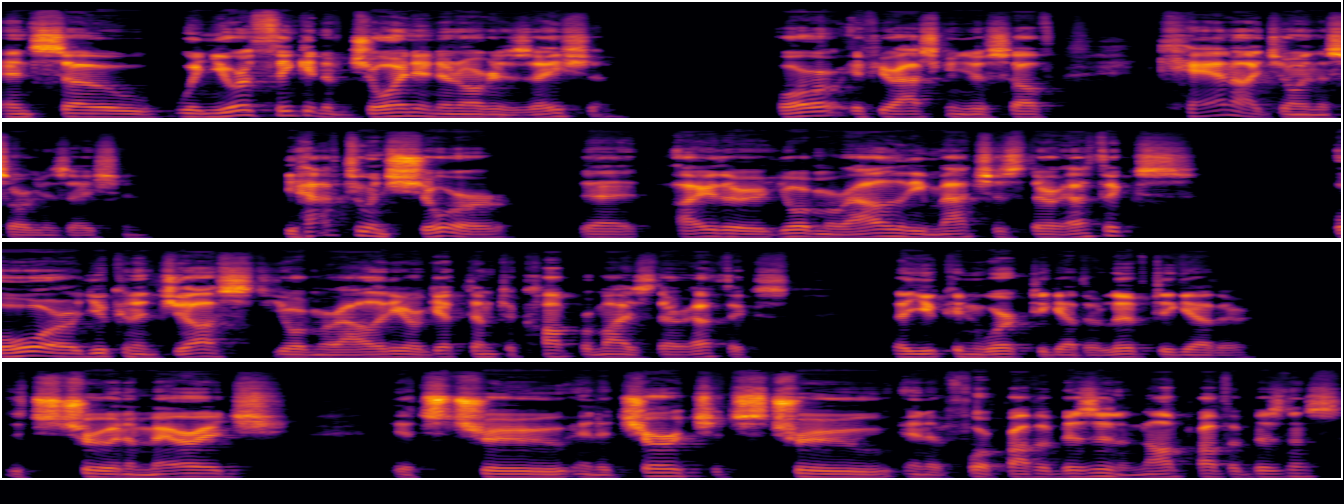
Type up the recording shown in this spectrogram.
And so when you're thinking of joining an organization, or if you're asking yourself, can I join this organization? You have to ensure that either your morality matches their ethics or you can adjust your morality or get them to compromise their ethics that you can work together, live together. It's true in a marriage. It's true in a church. It's true in a for profit business, a nonprofit business.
